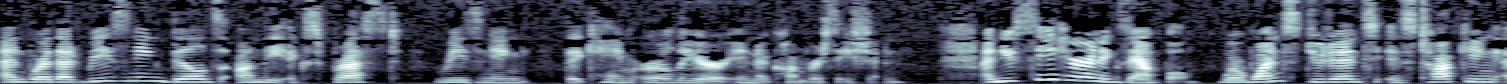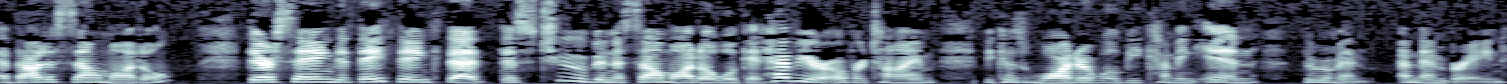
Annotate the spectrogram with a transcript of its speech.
and where that reasoning builds on the expressed reasoning that came earlier in a conversation. And you see here an example where one student is talking about a cell model They're saying that they think that this tube in a cell model will get heavier over time because water will be coming in through a, mem- a, membrane.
